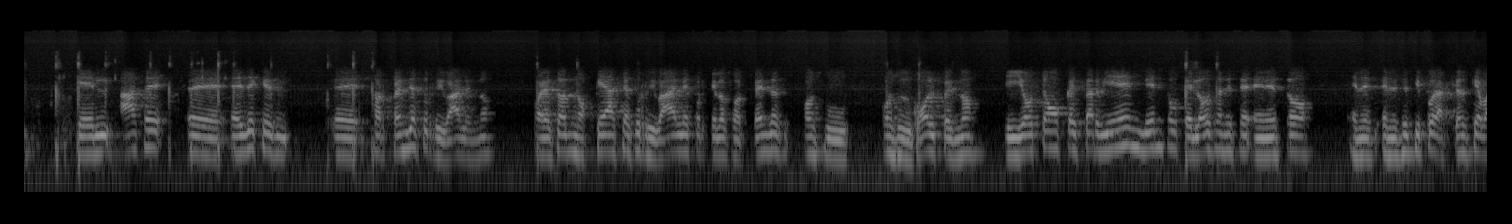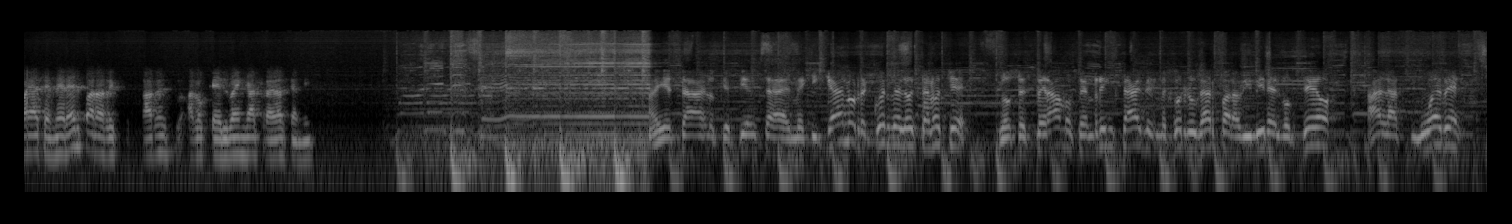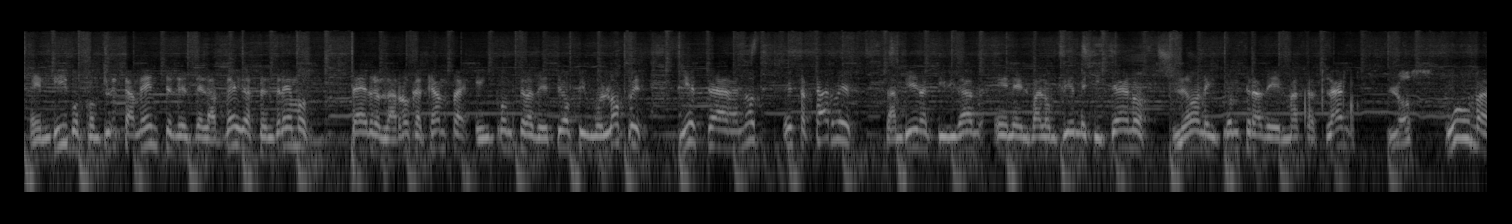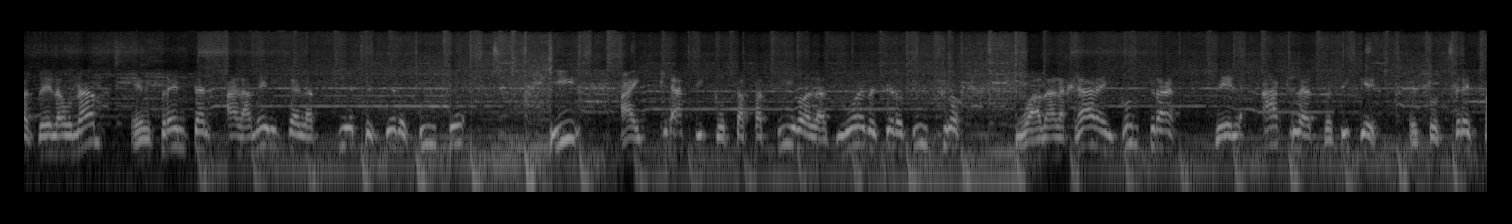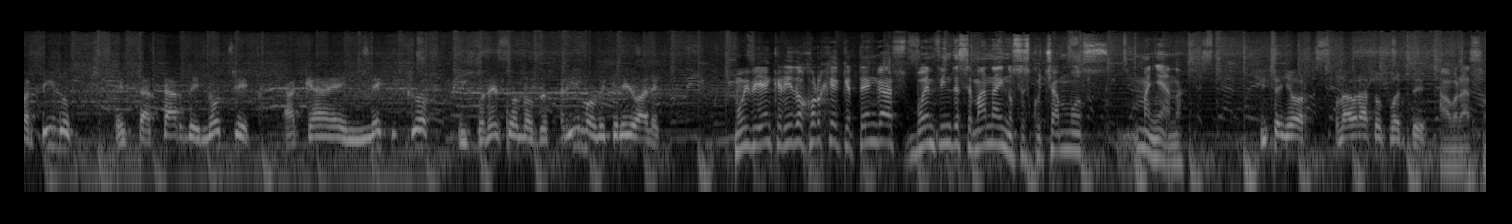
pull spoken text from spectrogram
que él hace eh, es de que eh, sorprende a sus rivales, ¿no? Por eso noquea hacia sus rivales, porque los sorprende con, su, con sus golpes, ¿no? Y yo tengo que estar bien, bien cauteloso en, ese, en, eso, en, ese tipo de acción que vaya a tener él para refutar a lo que él venga a traer hacia mí. Ahí está lo que piensa el mexicano. Recuérdelo esta noche. Los esperamos en Ringside, el mejor lugar para vivir el boxeo. A las 9 en vivo completamente desde Las Vegas tendremos Pedro La Roca Campa en contra de Teófimo López. Y esta, noche, esta tarde también actividad en el balompié mexicano. León en contra de Mazatlán. Los Pumas de la UNAM enfrentan al América en las 7.05 y hay clásico tapatío a las 9.05. Guadalajara en contra del Atlas. Así que estos tres partidos esta tarde noche acá en México. Y con eso nos despedimos, mi querido Alex. Muy bien, querido Jorge, que tengas buen fin de semana y nos escuchamos mañana. Sí, señor. Un abrazo fuerte. Abrazo.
